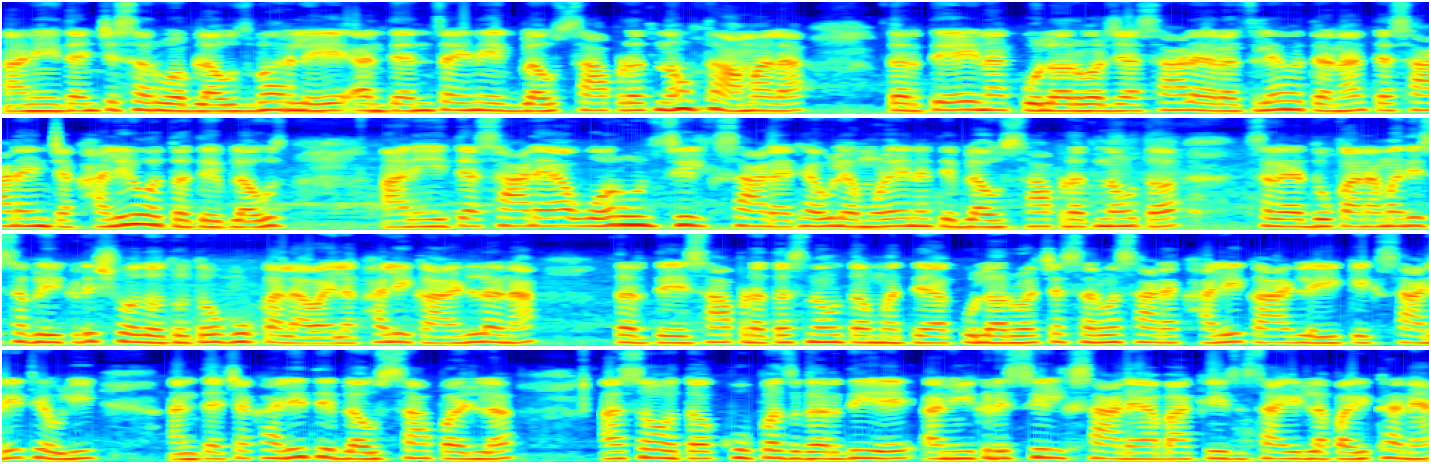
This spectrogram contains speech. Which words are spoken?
आणि त्यांचे सर्व ब्लाऊज भरले. आणि त्यांचाही ना एक ब्लाऊज सापडत नव्हता आम्हाला. तर ते ना कूलरवर ज्या साड्या रचल्या होत्या ना त्या साड्यांच्या खाली होतं ते ब्लाऊज. आणि त्या त्या साड्या वरून सिल्क साड्या ठेवल्यामुळे ना ते ब्लाऊज सापडत नव्हतं. सगळ्या दुकानामध्ये सगळीकडे शोधत होतो हुका लावायला खाली काढलं ना तर ते सापडतच नव्हतं. मग त्या कूलरवरच्या सर्व साड्या खाली काढले एक एक साडी ठेवली आणि त्याच्याखाली ते ब्लाऊज सापडलं. असं होतं खूपच गर्दी आहे. आणि इकडे सिल्क साड्या बाकी साईडला पैठण्या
